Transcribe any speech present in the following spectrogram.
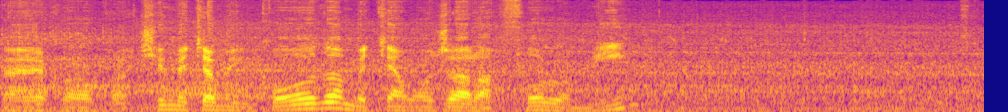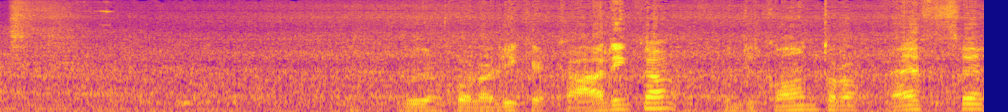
Eccolo qua ci mettiamo in coda mettiamo già la follow me. Lui è ancora lì che carica quindi CTRL F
